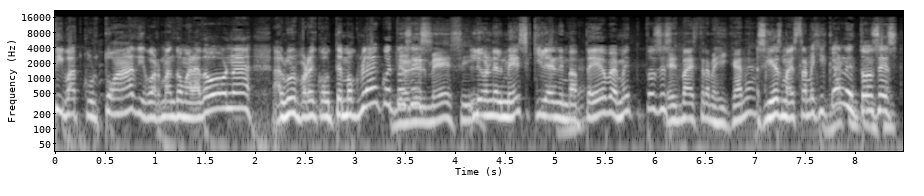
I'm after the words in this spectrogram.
Thibaut Courtois, Diego Armando Maradona, algunos por ahí con Temoc Blanco, entonces Lionel Messi. Lionel Messi, Kylian Mbappé, obviamente. Entonces ¿Es maestra mexicana? Sí, es maestra mexicana. Entonces,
